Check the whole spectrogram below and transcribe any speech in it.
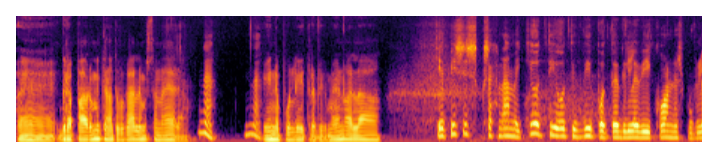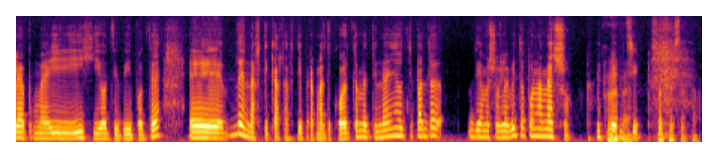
ε, γκραπάρουμε και να το βγάλουμε στον αέρα. Ναι, ναι. Είναι πολύ τραβηγμένο, αλλά Και επίσης ξεχνάμε εκεί ότι οτιδήποτε, δηλαδή εικόνες που βλέπουμε ή ήχοι ή οτιδήποτε, ε, δεν είναι αυτή καθ' αυτή η πραγματικότητα με την έννοια ότι πάντα διαμεσολαβείται από ένα μέσο. βέβαια. Έτσι. Σαφέστατα.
